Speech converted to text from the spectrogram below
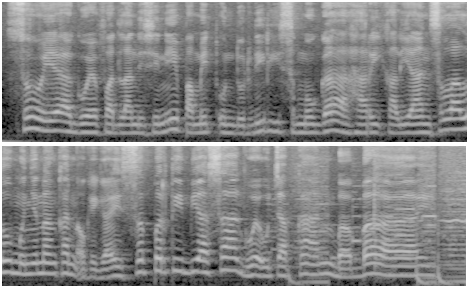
So ya gue Fadlan di sini pamit undur diri. Semoga hari kalian selalu menyenangkan. Oke okay, guys seperti biasa gue ucapkan bye bye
